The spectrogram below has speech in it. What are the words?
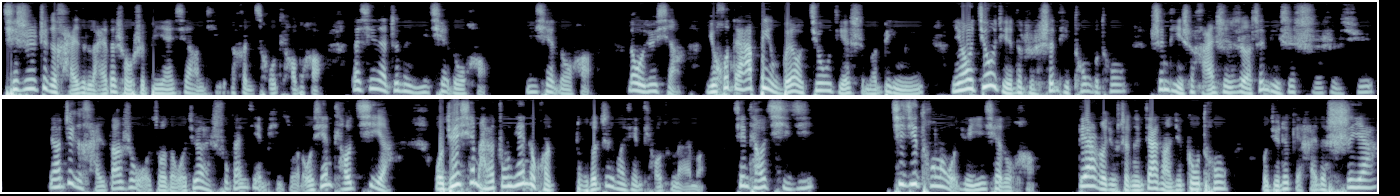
其实这个孩子来的时候是鼻炎腺样体，很愁，调不好，但现在真的一切都好，一切都好。那我就想，以后大家并不要纠结什么病名，你要纠结的是身体通不通，身体是寒是热，身体是实是虚。像这个孩子，当时我做的，我就按疏肝健脾做的，我先调气呀。我觉得先把它中间这块堵的地方先调出来嘛，先调气机，气机通了，我觉得一切都好。第二个就是跟家长去沟通，我觉得给孩子施压，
